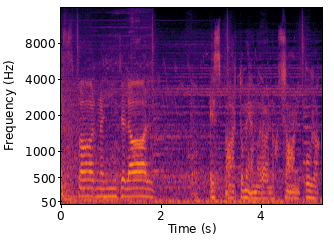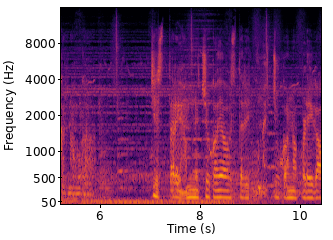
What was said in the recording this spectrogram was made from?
इस बार नहीं, जलाल। इस बार तुम्हें हमारा नुकसान पूरा करना होगा। जिस तरह हमने चुकाया, उस तरह तुम्हें चुकाना पड़ेगा।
